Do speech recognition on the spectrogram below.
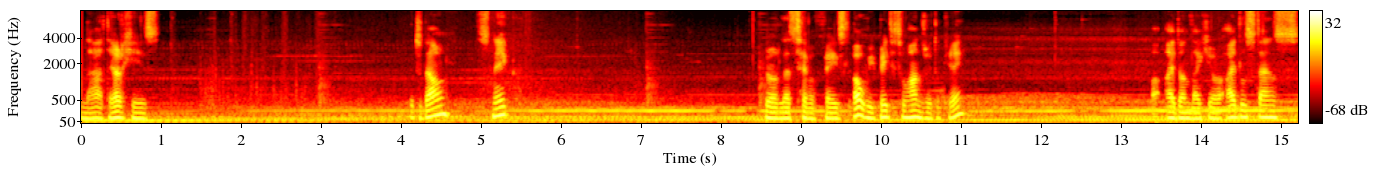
Nah, there he is. Put it down. Snake. Sure, let's have a face. Oh, we paid 200, okay. I don't like your idle stance.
